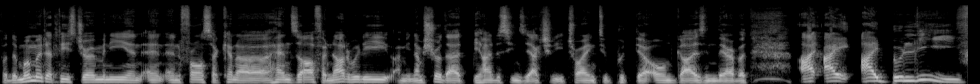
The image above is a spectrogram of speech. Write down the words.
for the moment, at least Germany and, and, and France are kind of hands off and not really. I mean, I'm sure that behind the scenes they're actually trying to put their own guys in there. But I, I, I believe,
